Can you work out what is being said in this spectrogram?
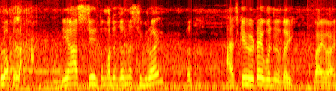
ব্লগ নিয়ে আসছি তোমাদের জন্য শীঘ্রই। আজকে ভিডিওটাই পর্যন্তই। বাই বাই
